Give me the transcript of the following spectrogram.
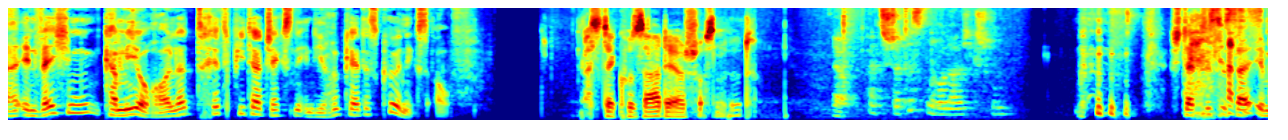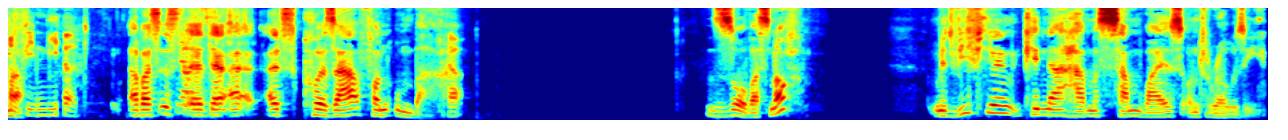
Äh, in welchem Cameo-Rolle tritt Peter Jackson in die Rückkehr des Königs auf? Als der Cousin, der erschossen wird. Als Statistenrolle habe ich geschrieben. Statist ist Das er ist immer. definiert. Aber es ist Ja, äh, ist der äh, als Cousin von Umbar. Ja. So, was noch? Mit wie vielen Kindern haben Samwise und Rosie?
